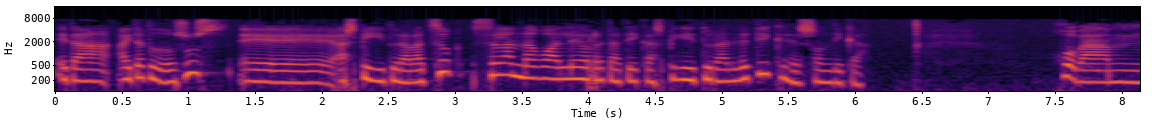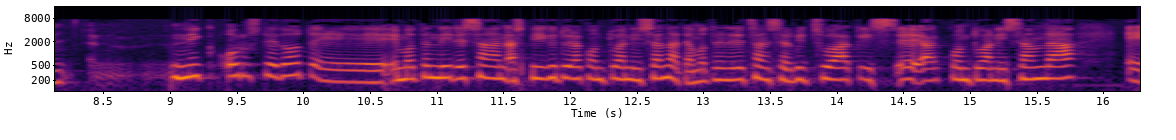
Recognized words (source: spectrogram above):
eta aitatu dozuz e, azpigitura batzuk. Zelan dago alde horretatik azpigitura aldetik e, sondika? Jo, ba, nik hor uste dut, e, emoten direzan azpigitura kontuan izan da, eta emoten direzan zerbitzuak iz, e, kontuan izan da, e,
